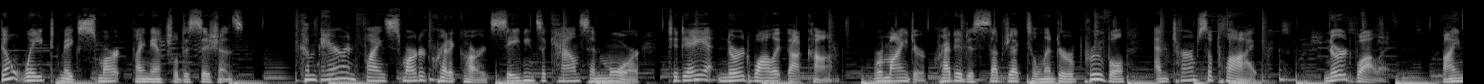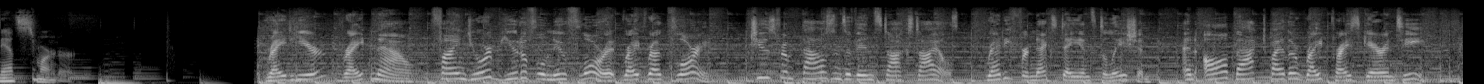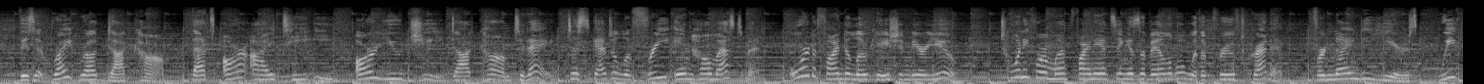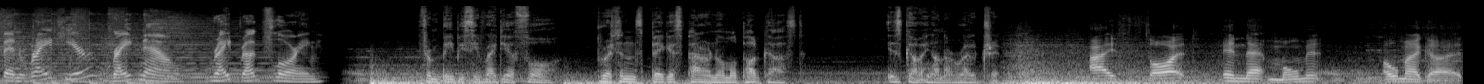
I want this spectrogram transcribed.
Don't wait to make smart financial decisions. Compare and find smarter credit cards, savings accounts, and more today at nerdwallet.com. Reminder credit is subject to lender approval and terms apply. NerdWallet, finance smarter. Right here, right now. Find your beautiful new floor at Rite Rug Flooring. Choose from thousands of in stock styles, ready for next day installation, and all backed by the right price guarantee. Visit riterug.com. That's R I T E R U G.com today to schedule a free in home estimate or to find a location near you. 24 month financing is available with approved credit. For 90 years, we've been right here, right now. Rite Rug Flooring. From BBC Radio 4, Britain's biggest paranormal podcast is going on a road trip. I thought in that moment, oh my God,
